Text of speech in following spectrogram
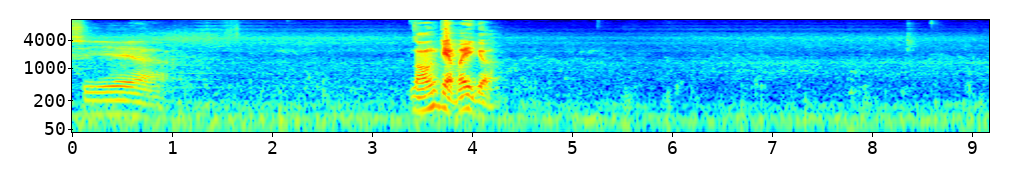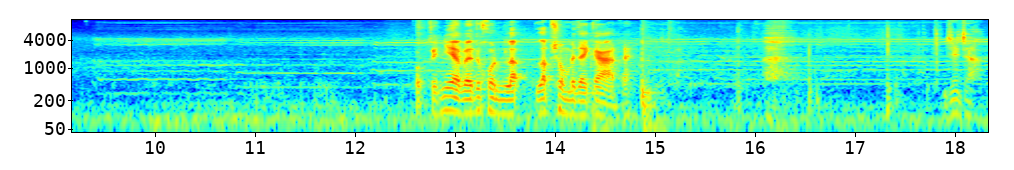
เชี่ยน้องเก็บไว้อีกเหรอจะเงียบไปทุกคนรับรับชมบรรยากาศนะ じいちゃん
